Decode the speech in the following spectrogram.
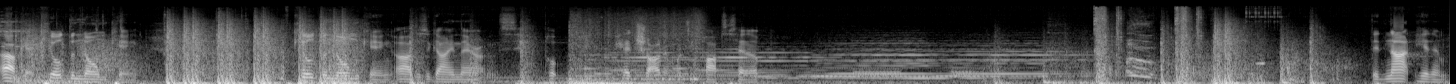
Okay, killed the Gnome King. Killed the Gnome King. Ah, there's a guy in there. Headshot him once he pops his head up. Did not hit him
